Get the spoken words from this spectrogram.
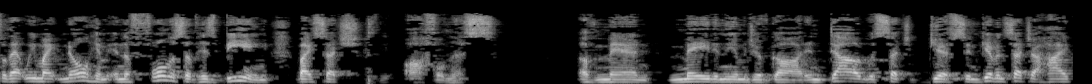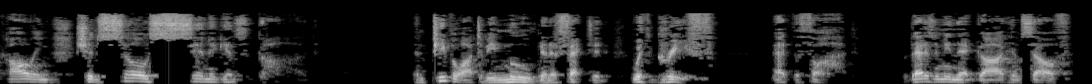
so that we might know him in the fullness of his being by such the awfulness of man made in the image of God, endowed with such gifts and given such a high calling should so sin against God. And people ought to be moved and affected with grief at the thought. But that doesn't mean that God himself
